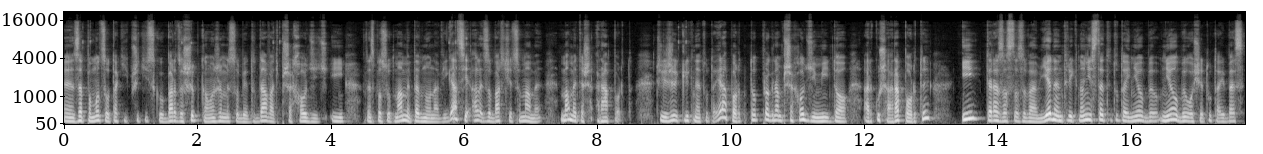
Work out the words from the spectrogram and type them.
e, za pomocą takich przycisków bardzo szybko możemy sobie dodawać, przechodzić i w ten sposób mamy pewną nawigację, ale zobaczcie co mamy. Mamy też raport. Czyli jeżeli kliknę tutaj raport, to program przechodzi mi do arkusza raporty i teraz zastosowałem jeden trik. No niestety tutaj nie, oby, nie obyło się tutaj bez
